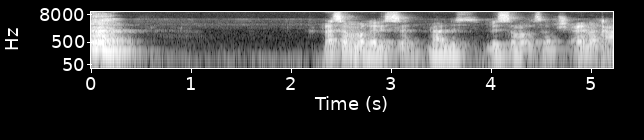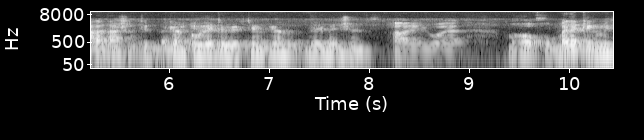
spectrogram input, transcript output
رسم ولا لسه؟ لا لسه. لسه ما رسمش. عينك على ده عشان تبقى ناجح. calculate rectangle dimensions أيوه. ما هو خد بالك ال 200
